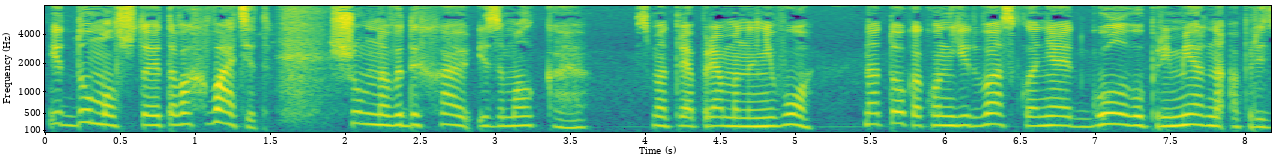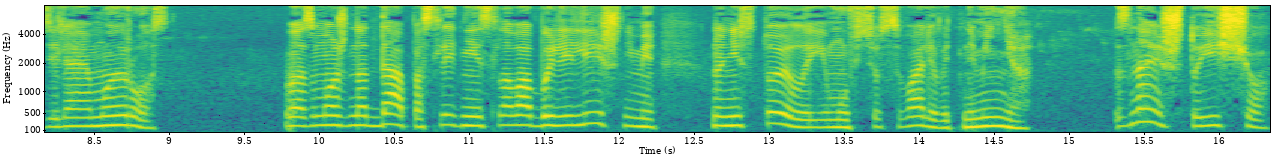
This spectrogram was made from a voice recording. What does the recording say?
и думал, что этого хватит. Шумно выдыхаю и замолкаю, смотря прямо на него, на то, как он едва склоняет голову, примерно определяя мой рост. Возможно, да, последние слова были лишними, но не стоило ему все сваливать на меня. Знаешь, что еще?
